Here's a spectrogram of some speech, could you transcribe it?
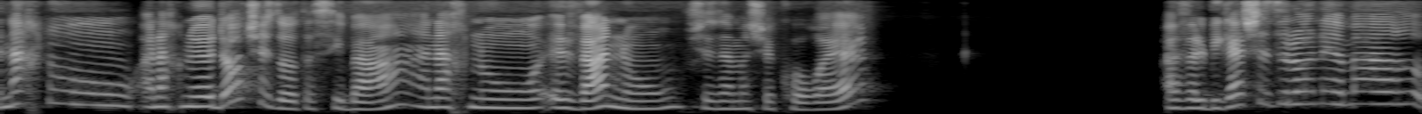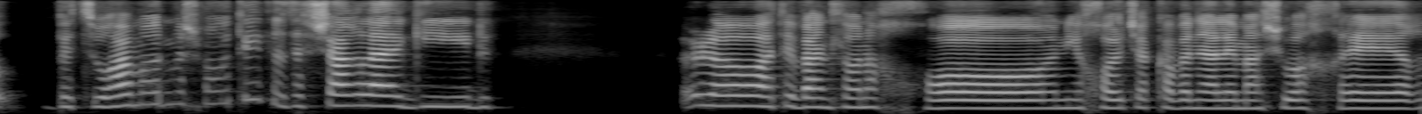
אנחנו, אנחנו יודעות שזאת הסיבה אנחנו הבנו שזה מה שקורה אבל בגלל שזה לא נאמר בצורה מאוד משמעותית אז אפשר להגיד לא, את הבנת לא נכון, יכול להיות שהכוונה למשהו אחר,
